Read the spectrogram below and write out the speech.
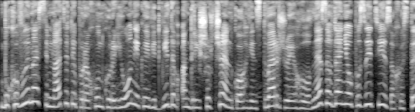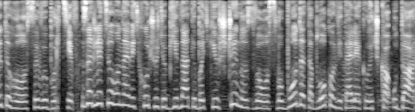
Буковина 17-й по рахунку регіон, який відвідав Андрій Шевченко. Він стверджує, головне завдання опозиції захистити голоси виборців. Задля цього навіть хочуть об'єднати батьківщину з ВО Свобода та блоком Віталія Кличка. Удар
